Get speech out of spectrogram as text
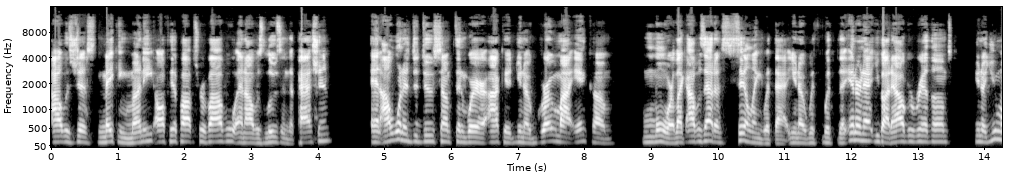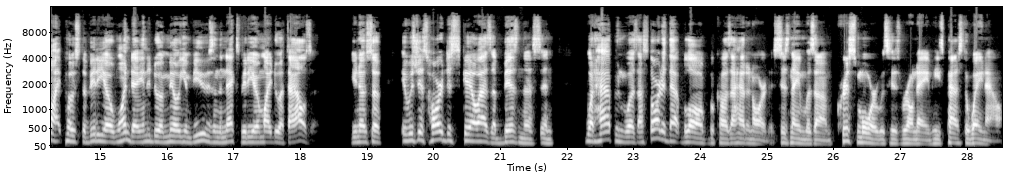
I was just making money off Hip Hop Survival and I was losing the passion. And I wanted to do something where I could, you know, grow my income more. Like I was at a ceiling with that, you know, with, with the internet, you got algorithms, you know, you might post a video one day and it do a million views and the next video might do a thousand, you know, so it was just hard to scale as a business. And what happened was I started that blog because I had an artist. His name was, um, Chris Moore was his real name. He's passed away now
